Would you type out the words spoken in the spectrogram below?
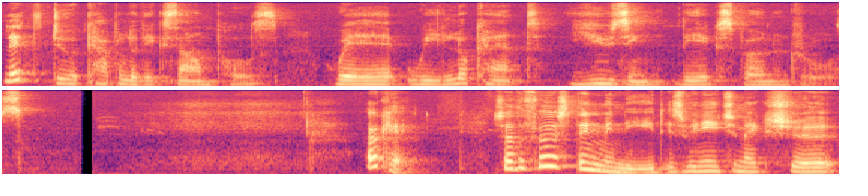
Let's do a couple of examples where we look at using the exponent rules. Okay, so the first thing we need is we need to make sure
